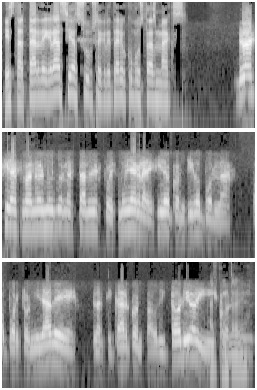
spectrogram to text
esta tarde. Gracias, subsecretario. ¿Cómo estás, Max? Gracias, Manuel. Muy buenas tardes. Pues muy agradecido contigo por la oportunidad de platicar con tu auditorio y con,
